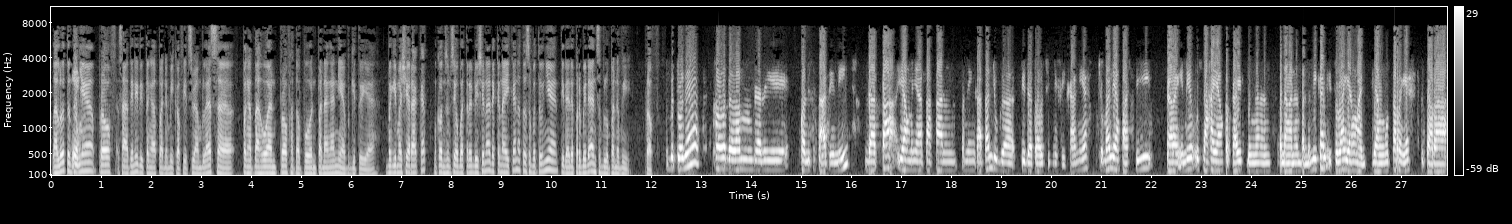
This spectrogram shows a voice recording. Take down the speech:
Lalu tentunya yeah. Prof saat ini di tengah pandemi COVID-19 eh, pengetahuan Prof ataupun pandangannya begitu ya. Bagi masyarakat mengkonsumsi obat tradisional ada kenaikan atau sebetulnya tidak ada perbedaan sebelum pandemi, Prof? Sebetulnya kalau dalam dari kondisi saat ini data yang menyatakan peningkatan juga tidak terlalu signifikan ya. Cuman yang pasti sekarang ini usaha yang terkait dengan penanganan pandemi kan itulah yang yang muter ya secara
